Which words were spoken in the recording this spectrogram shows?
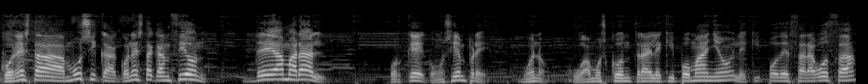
Con esta música, con esta canción de Amaral. ¿Por qué? Como siempre, bueno, jugamos contra el equipo Maño, el equipo de Zaragoza,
